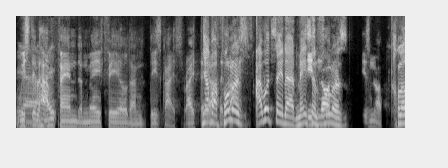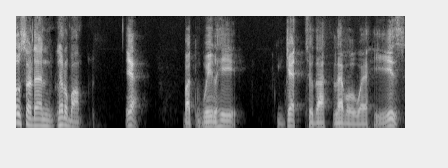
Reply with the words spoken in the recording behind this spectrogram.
We Yeah, still have I- Fend and Mayfield and these guys, right? They yeah, but the Fuller's. guys. I would say that Mason He's not- Fuller's He's not. closer than Little Bump. Yeah, but will he get to that level where he is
